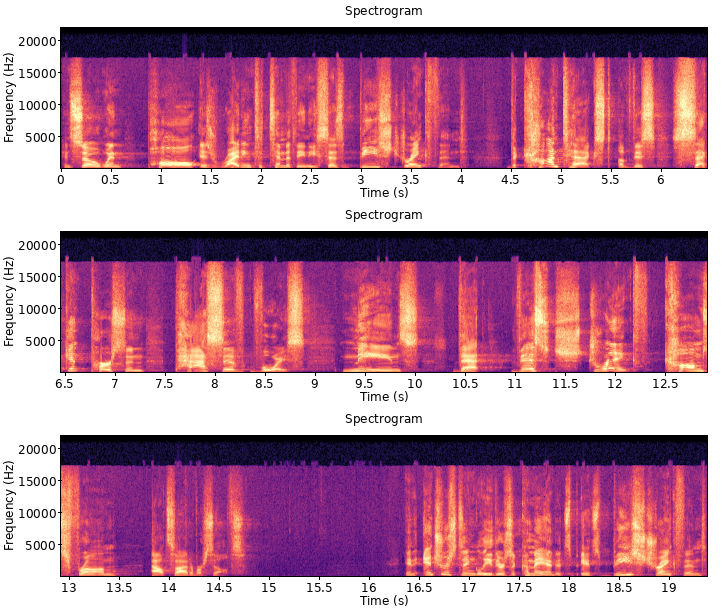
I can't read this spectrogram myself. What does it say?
And so when Paul is writing to Timothy and he says, Be strengthened, the context of this second person passive voice means that this strength comes from outside of ourselves. And interestingly, there's a command it's, it's be strengthened,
